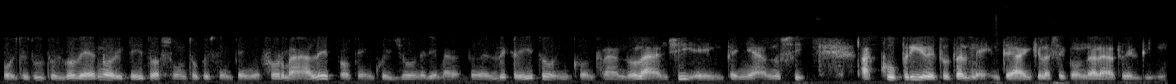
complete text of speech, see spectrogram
Oltretutto il governo, ripeto, ha assunto questo impegno formale proprio in quei giorni di emanazione del decreto, incontrando l'ANCI e impegnandosi a coprire totalmente anche la seconda rata del DIMI.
